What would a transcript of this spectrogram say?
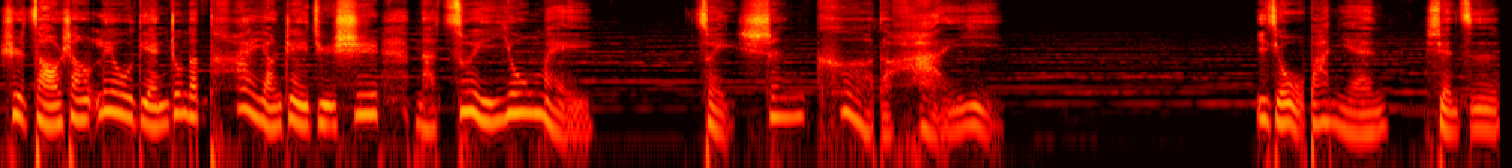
是早上六点钟的太阳”这句诗那最优美、最深刻的含义。一九五八年，选自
